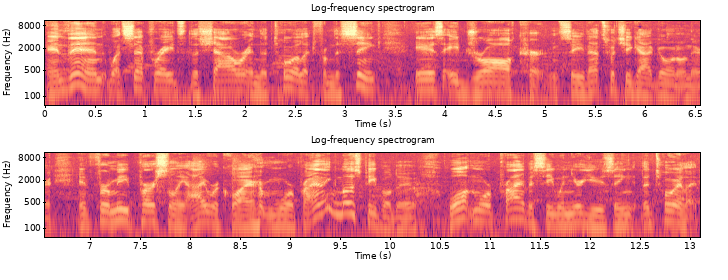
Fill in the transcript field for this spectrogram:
And then what separates the shower and the toilet from the sink is a draw curtain. See, that's what you got going on there. And for me personally, I require more privacy. I think most people do want more privacy when you're using the toilet.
